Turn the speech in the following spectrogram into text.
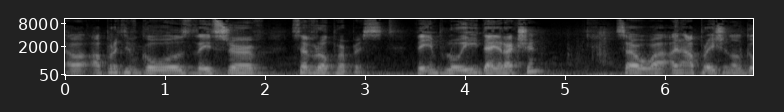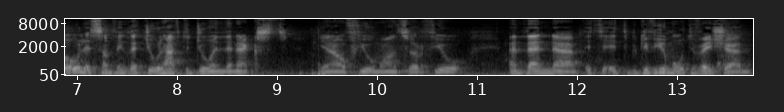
Uh, operative goals, they serve several purposes. The employee direction. So uh, an operational goal is something that you will have to do in the next, you know, few months or few, and then uh, it it give you motivation,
